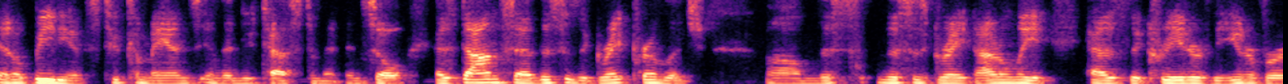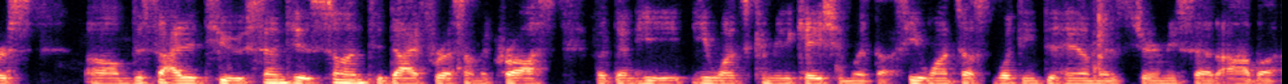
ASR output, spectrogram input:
an obedience to commands in the New Testament. And so, as Don said, this is a great privilege. Um, this this is great. Not only has the Creator of the universe um, decided to send his son to die for us on the cross, but then he he wants communication with us. He wants us looking to him, as Jeremy said, Abba,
